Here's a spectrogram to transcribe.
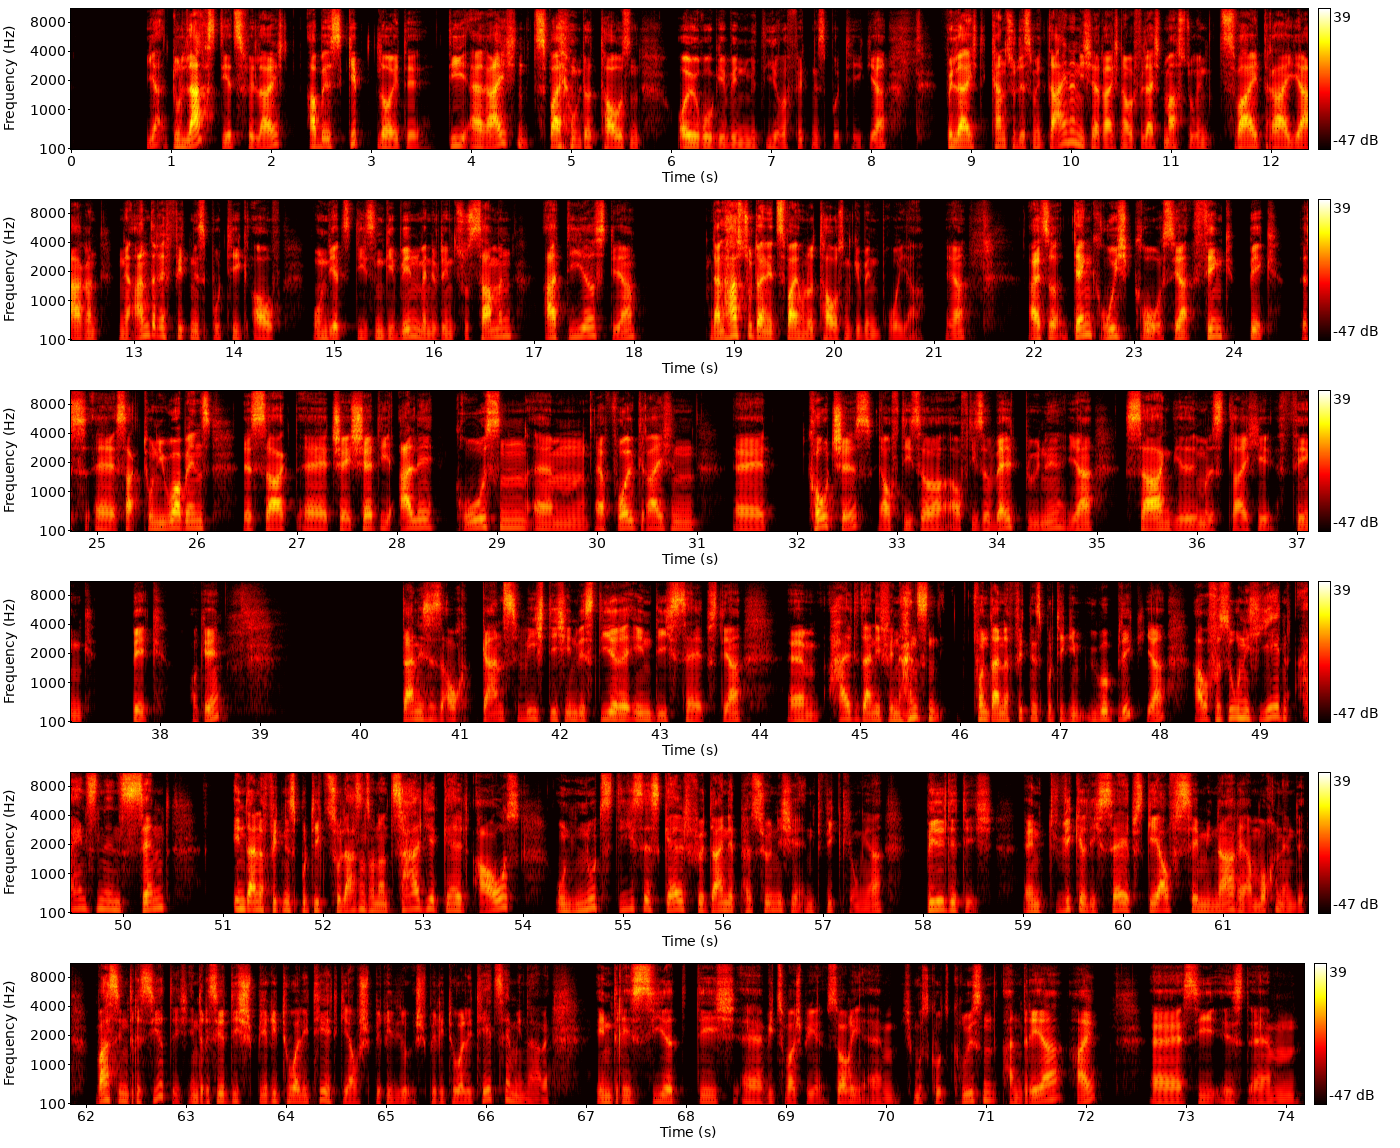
Ja, du lachst jetzt vielleicht, aber es gibt Leute, die erreichen 200.000 Euro Gewinn mit ihrer Fitnessboutique, ja. Vielleicht kannst du das mit deiner nicht erreichen, aber vielleicht machst du in zwei, drei Jahren eine andere Fitnessboutique auf und jetzt diesen Gewinn, wenn du den zusammen addierst, ja, dann hast du deine 200.000 Gewinn pro Jahr, ja. Also denk ruhig groß, ja, think big. Das äh, sagt Tony Robbins, das sagt äh, Jay Shetty, alle großen, ähm, erfolgreichen äh, Coaches auf dieser, auf dieser Weltbühne, ja, sagen dir immer das gleiche, think big, okay? Dann ist es auch ganz wichtig, investiere in dich selbst, ja. Ähm, halte deine Finanzen von deiner Fitnessboutique im Überblick, ja, aber versuche nicht jeden einzelnen Cent in deiner Fitnessboutique zu lassen, sondern zahl dir Geld aus und nutz dieses Geld für deine persönliche Entwicklung, ja. Bilde dich, entwickel dich selbst, geh auf Seminare am Wochenende. Was interessiert dich? Interessiert dich Spiritualität? Geh auf Spiritu Spiritualitätsseminare. Interessiert dich, äh, wie zum Beispiel, sorry, ähm, ich muss kurz grüßen, Andrea, hi. Äh, sie ist ähm,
